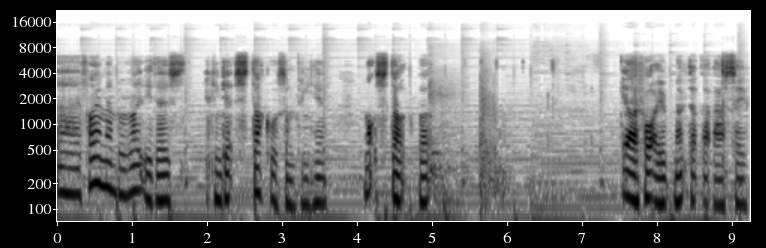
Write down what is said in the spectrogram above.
Uh, if I remember rightly, there's you can get stuck or something here. Not stuck, but yeah, I thought I mucked up that last save.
